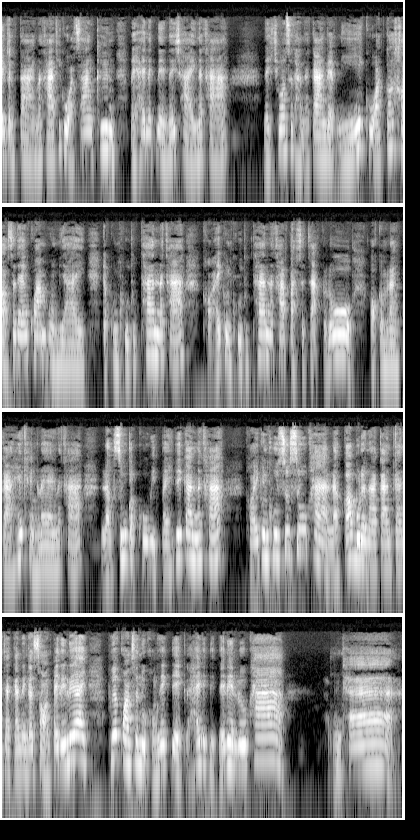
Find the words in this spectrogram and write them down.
มต่างๆนะคะ ที่ครูออสร้างขึ้นไปให้นักเรียนได้ใช้นะคะ ในช่วงสถานการณ์แบบนี้ครูออสก็ขอแสดงความห่วงใยกับคุณครูทุกท่านนะคะ ขอให้คุณครูทุกท่านนะคะปราศจากโรคออกกำลังกายให้แข็งแรงนะคะแล้วสู้กับโควิดไปด้วยกันนะคะ ขอให้คุณครูสู้ๆค่ะ แล้วก็บูรณาการการจัดการเรียนการสอนไปเรื่อยๆ เพื่อความสนุกของเด็กๆ และให้เด็กๆ ได้เรียนรู้ค่ะขอบคุณค่ะ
